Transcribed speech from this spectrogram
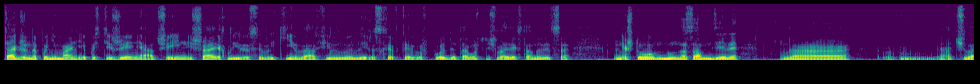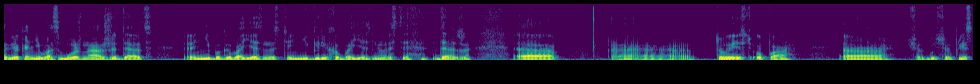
Также на понимание и постижение от шейни, шаях, лирес, ликим, вафил, лирес, вплоть до того, что человек становится, что, ну, на самом деле, э, от человека невозможно ожидать э, ни богобоязненности, ни грехобоязненности даже. А, а, то есть, опа, а, сейчас будет сюрприз.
